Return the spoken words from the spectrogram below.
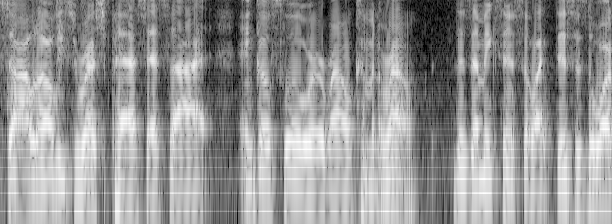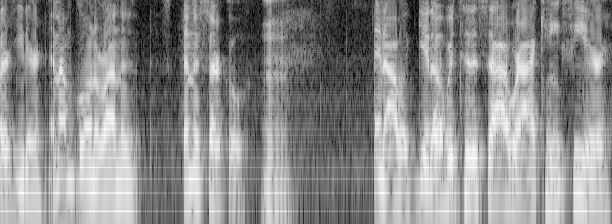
So i would always rush past that side and go slower around coming around. Does that make sense? So like this is the water heater and i'm going around in, in a circle. And I would get over to the side where I can't see her,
